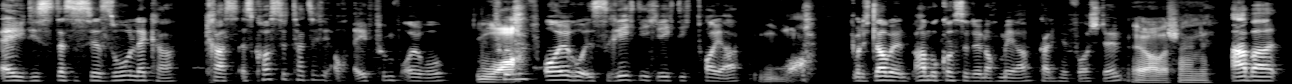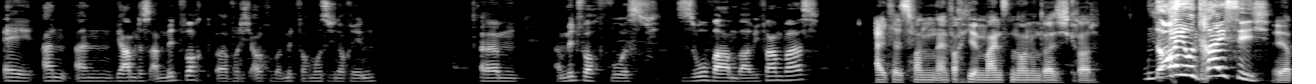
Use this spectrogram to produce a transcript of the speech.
Ey, dies, das ist ja so lecker. Krass. Es kostet tatsächlich auch, ey, 5 Euro. Boah. 5 Euro ist richtig, richtig teuer. Boah. Und ich glaube, in Hamburg kostet der noch mehr, kann ich mir vorstellen. Ja, wahrscheinlich. Aber, ey, an, an, wir haben das am Mittwoch, äh, wollte ich auch über Mittwoch, muss ich noch reden. Ähm, am Mittwoch, wo es so warm war. Wie warm war es? Alter, es waren einfach hier in Mainz 39 Grad. 39! Ja.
